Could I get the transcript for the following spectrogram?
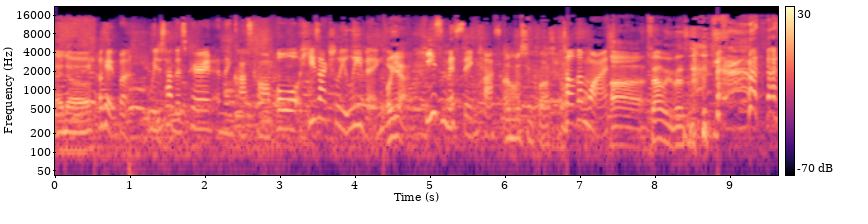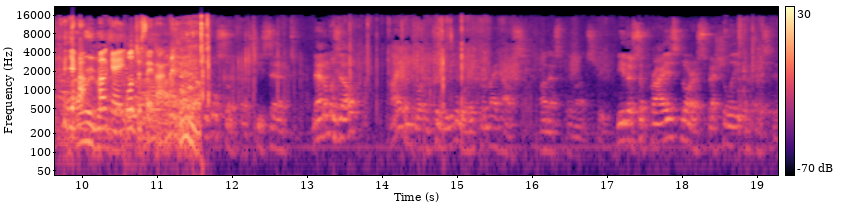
I know. Okay, but we just have this period and then class comp. Oh, well, he's actually leaving. Oh yeah. He's missing class comp. I'm missing class. comp. Tell them why. Uh, family business. yeah. family business. Okay, we'll just say that. sofa, she said, Mademoiselle, I am going to move away from my house on Esplanade Street. Neither surprised nor especially interested.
